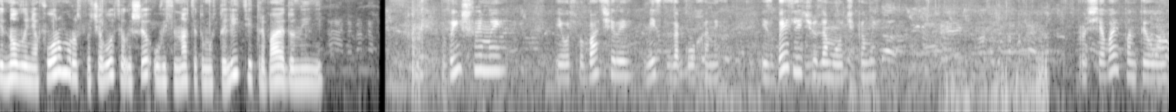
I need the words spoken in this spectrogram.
Відновлення форуму розпочалося лише у XVIII столітті і триває донині. Вийшли ми і ось побачили міст закоханих із безліччю замочками. Прощавай пантеон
